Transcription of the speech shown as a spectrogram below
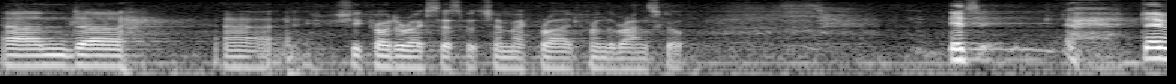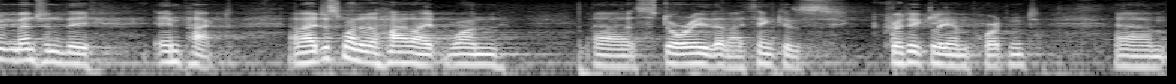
And uh, uh, she co-directs this with Jim McBride from the Brown School. It's, David mentioned the impact, and I just wanted to highlight one uh, story that I think is critically important. Um,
